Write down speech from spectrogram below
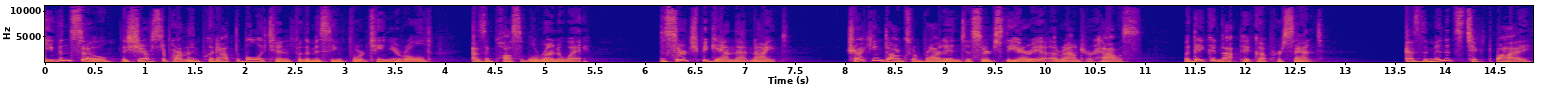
Even so, the sheriff's department put out the bulletin for the missing 14 year old as a possible runaway. The search began that night. Tracking dogs were brought in to search the area around her house, but they could not pick up her scent. As the minutes ticked by,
